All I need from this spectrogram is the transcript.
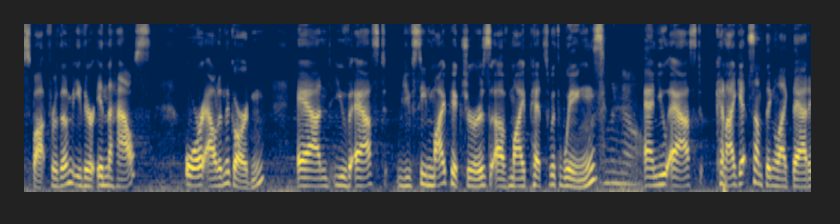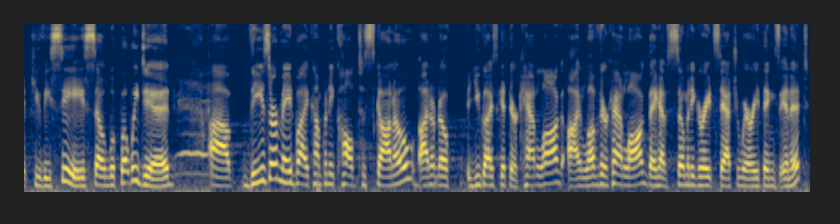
spot for them, either in the house or out in the garden. And you've asked, you've seen my pictures of my pets with wings. Oh, I know. And you asked, can I get something like that at QVC? So look what we did. Uh, these are made by a company called Toscano. I don't know if you guys get their catalog. I love their catalog. They have so many great statuary things in it.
